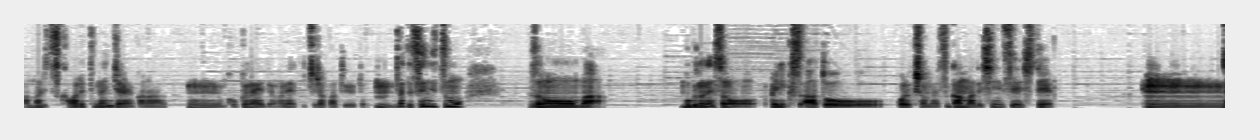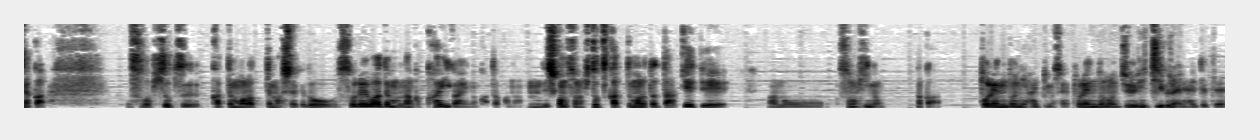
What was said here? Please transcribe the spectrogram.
あんまり使われてないんじゃないかな。うん、国内ではね、どちらかというと。うん。だって先日も、その、まあ、僕のね、その、フェニックスアートコレクションのやつ、ガンマで申請して、うん、なんか、そう、一つ買ってもらってましたけど、それはでもなんか海外の方かな。で、しかもその一つ買ってもらっただけで、あの、その日のなんか、トレンドに入ってましたね。トレンドの11位ぐらいに入ってて。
